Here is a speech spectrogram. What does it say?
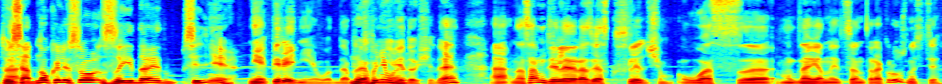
То а... есть одно колесо заедает сильнее? Не, передние, вот, допустим, да, я понимаю. ведущие, да? А на самом деле развязка в следующем. У вас э, мгновенный центр окружности.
